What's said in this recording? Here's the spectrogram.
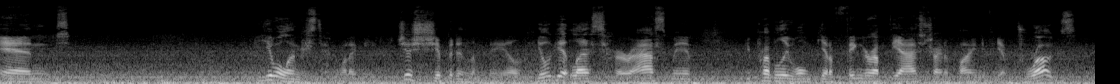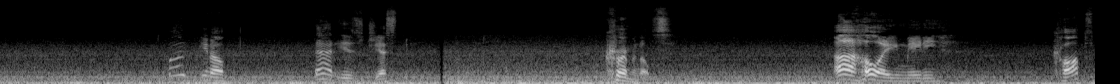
and you will understand what I mean. Just ship it in the mail. You'll get less harassment. You probably won't get a finger up the ass trying to find if you have drugs. But, you know, that is just me. Criminals. Ahoy, matey. Cops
